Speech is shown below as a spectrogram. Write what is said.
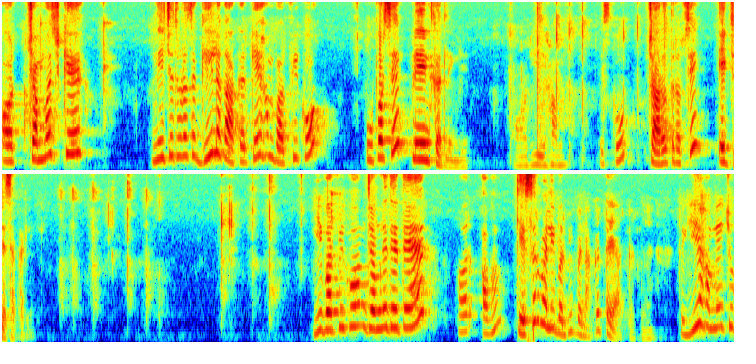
और चम्मच के नीचे थोड़ा सा घी लगा करके हम बर्फ़ी को ऊपर से प्लेन कर लेंगे। और ये हम इसको चारों तरफ़ से एक जैसा कर लेंगे। ये बर्फ़ी को हम जमने देते हैं और अब हम केसर वाली बर्फ़ी बनाकर तैयार करते हैं। तो ये हमने जो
